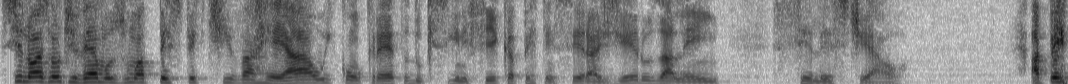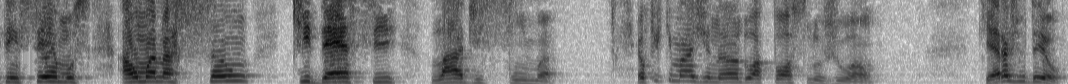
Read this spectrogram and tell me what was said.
se nós não tivermos uma perspectiva real e concreta do que significa pertencer a Jerusalém celestial. A pertencermos a uma nação que desce lá de cima. Eu fico imaginando o apóstolo João, que era judeu,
